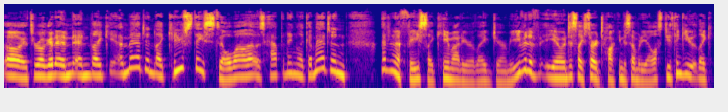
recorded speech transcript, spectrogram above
oh, it's real good. And and like imagine like can you stay still while that was happening? Like imagine imagine a face like came out of your leg, Jeremy. Even if you know, and just like started talking to somebody else. Do you think you like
